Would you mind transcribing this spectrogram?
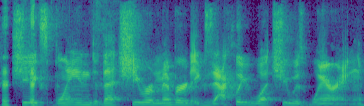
she explained that she remembered exactly what she was wearing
